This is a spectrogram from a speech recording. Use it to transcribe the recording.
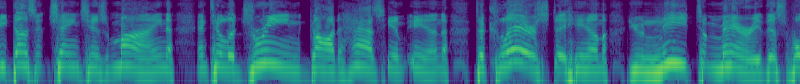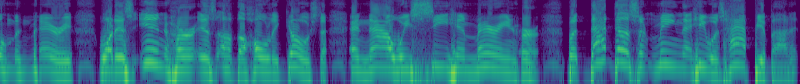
he doesn't change his mind until a dream God has him in declares to him, You need to marry this woman, Mary. What is in her is of the Holy Ghost. And now we see him marrying her. But that doesn't mean that he was happy about it.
